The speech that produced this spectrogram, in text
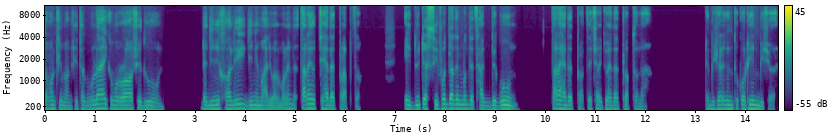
তখন সে মানুষ থাকবে? উলাই কুমুর রশেদুন। এটা যিনি খলি যিনি মালিওয়াল বলেন তারাই হচ্ছে হেদায়ত প্রাপ্ত এই দুইটা সিফত যাদের মধ্যে থাকবে গুণ, তারা হেদায়ত প্রাপ্ত এছাড়া কেউ হেদায়ত প্রাপ্ত না। এটা বিষয়টা কিন্তু কঠিন বিষয়।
